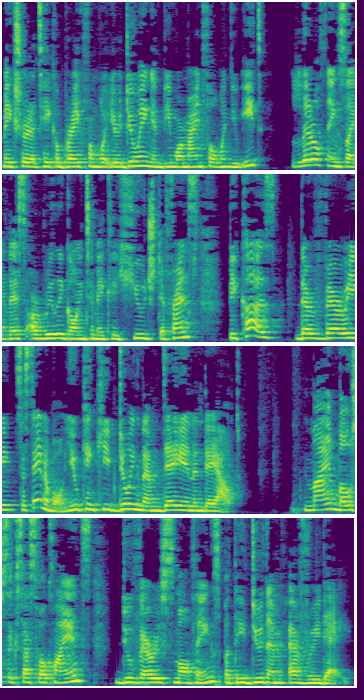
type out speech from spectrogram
make sure to take a break from what you're doing and be more mindful when you eat. Little things like this are really going to make a huge difference because they're very sustainable. You can keep doing them day in and day out. My most successful clients do very small things, but they do them every day.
